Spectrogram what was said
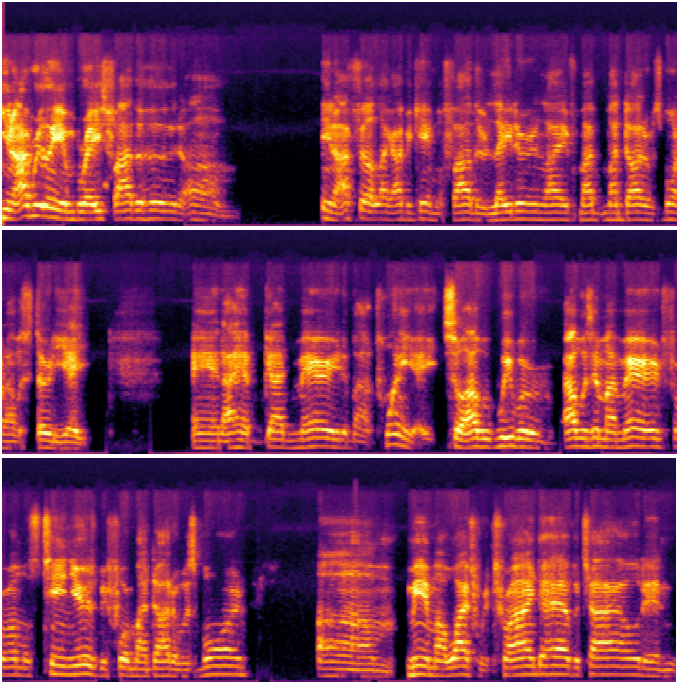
you know, I really embraced fatherhood. Um, you know, I felt like I became a father later in life. My my daughter was born. I was 38, and I had gotten married about 28. So I we were I was in my marriage for almost 10 years before my daughter was born. Um, me and my wife were trying to have a child, and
